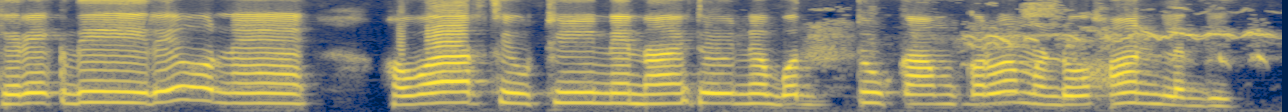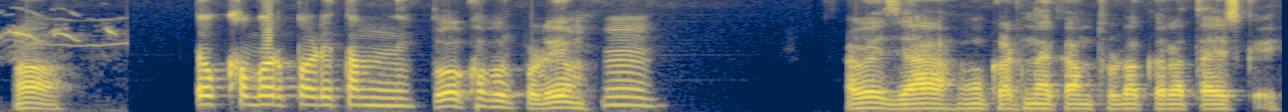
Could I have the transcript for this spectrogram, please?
ઘરે એક દી રહ્યો ને સવારથી ઉઠીને નાહી ધોઈને બધું કામ કરવા માંડો હાન લગી. હા. તો ખબર પડે તમને. તો ખબર પડે એમ? હવે જા હું ઘરના કામ થોડા કરતા આવીશ કઈ.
